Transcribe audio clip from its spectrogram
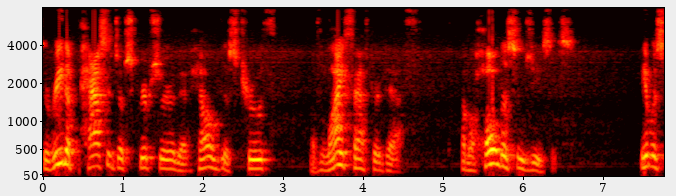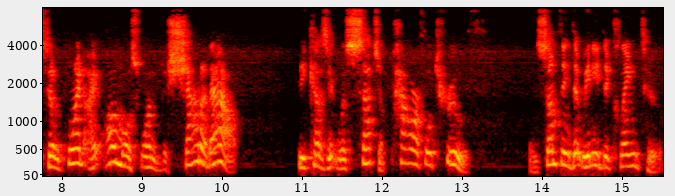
To read a passage of scripture that held this truth of life after death, of a wholeness in Jesus. It was to the point I almost wanted to shout it out because it was such a powerful truth and something that we need to cling to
